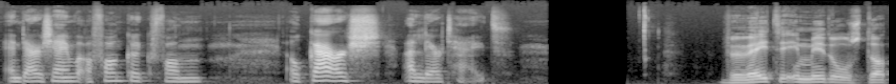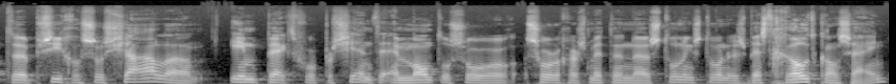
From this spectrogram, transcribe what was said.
En daar zijn we afhankelijk van elkaars alertheid. We weten inmiddels dat de psychosociale impact voor patiënten en mantelzorgers met een uh, stollingstoornis best groot kan zijn.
